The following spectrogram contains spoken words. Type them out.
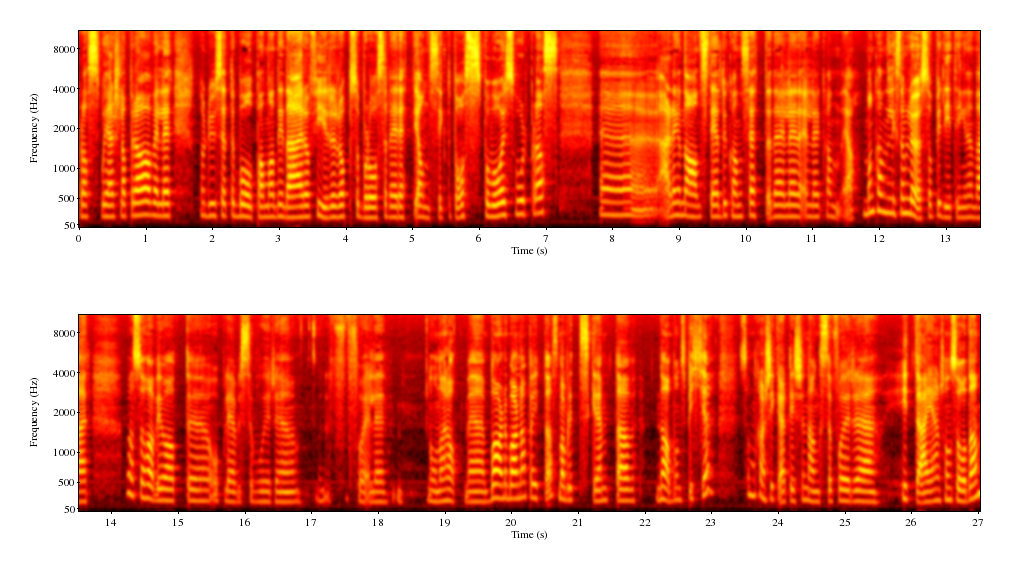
plass hvor jeg slapper av. Eller når du setter bålpanna di der og fyrer opp, så blåser det rett i ansiktet på oss på vår solplass. Eh, er det en annen sted du kan sette det, eller, eller kan Ja, man kan liksom løse opp i de tingene der. Og så har vi jo hatt uh, opplevelser hvor uh, for, Eller noen har hatt med barnebarna på hytta som har blitt skremt av naboens bikkje, som kanskje ikke er til sjenanse for uh, hytteeieren som sådan,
